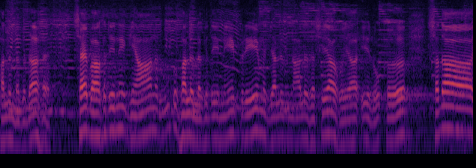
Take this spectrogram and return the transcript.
ਫਲ ਲੱਗਦਾ ਹੈ। ਸਾਹਿਬ ਆਖਦੇ ਨੇ ਗਿਆਨ ਰੂਪ ਫਲ ਲੱਗਦੇ ਨੇ ਪ੍ਰੇਮ ਜਲ ਨਾਲ ਰਸਿਆ ਹੋਇਆ ਇਹ ਰੁਖ ਸਦਾ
